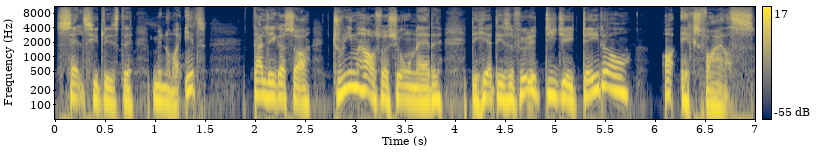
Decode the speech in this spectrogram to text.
salgshitliste, men nummer 1, der ligger så Dreamhouse-versionen af det. Det her, det er selvfølgelig DJ Dado og X-Files.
